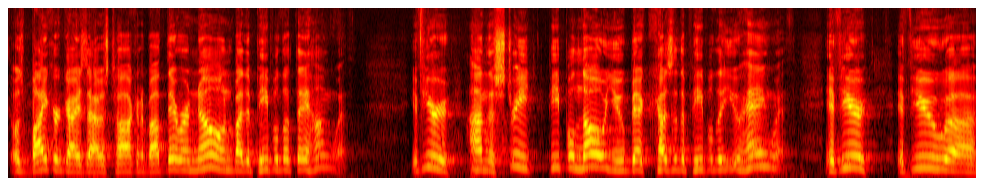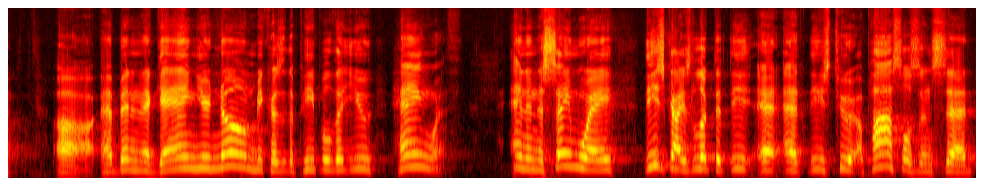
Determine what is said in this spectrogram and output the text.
Those biker guys I was talking about, they were known by the people that they hung with. If you're on the street, people know you because of the people that you hang with. If, you're, if you uh, uh, have been in a gang, you're known because of the people that you hang with. And in the same way, these guys looked at, the, at, at these two apostles and said,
